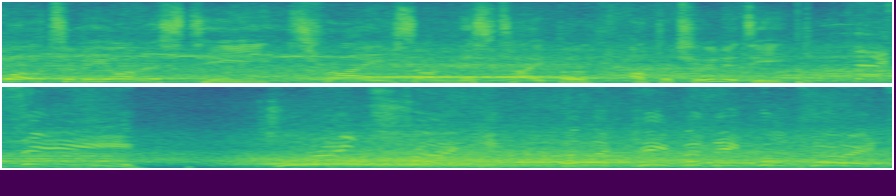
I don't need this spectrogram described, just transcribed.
Well, to be honest, he thrives on this type of opportunity. Messi! Great strike! But the keeper's equal to it.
